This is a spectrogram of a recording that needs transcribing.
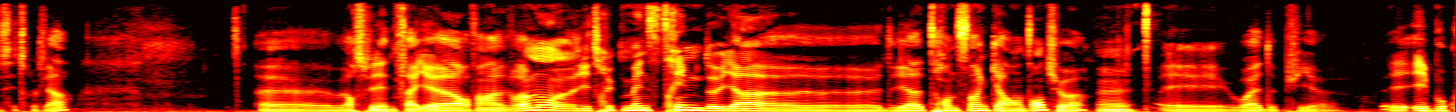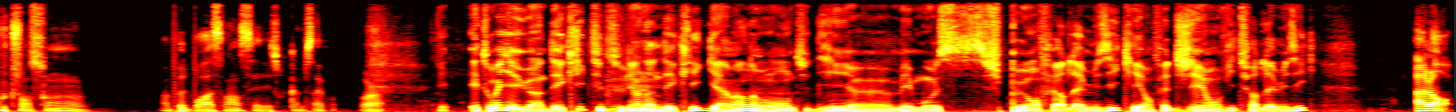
ces trucs là euh, Earth, Wind Fire, enfin vraiment euh, les trucs mainstream de il y a euh, y a 35 40 ans, tu vois. Et ouais, depuis euh, et, beaucoup de chansons, un peu de brassins, c'est des trucs comme ça quoi. Voilà. Et, toi, il y a eu un déclic, tu te souviens d'un déclic gamin d'un moment où tu te dis mais moi je peux en faire de la musique et en fait j'ai envie de faire de la musique? Alors,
